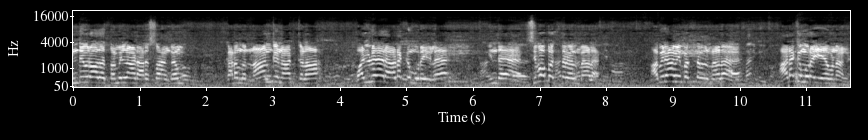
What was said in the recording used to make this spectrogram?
இந்து விரோத தமிழ்நாடு அரசாங்கம் கடந்த நான்கு நாட்களா பல்வேறு அடக்குமுறைகளை இந்த சிவபக்தர்கள் மேல அபிராமி பக்தர்கள் மேல அடக்குமுறை ஏவனாங்க.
